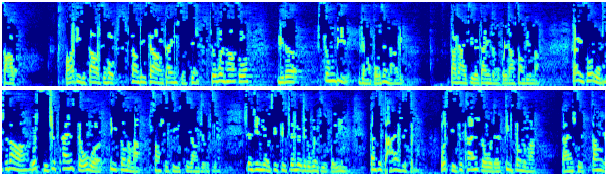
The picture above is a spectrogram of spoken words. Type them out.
杀了。把他弟弟杀了之后，上帝向该隐显现，就问他说：“你的兄弟亚伯在哪里？”大家还记得该隐怎么回答上帝吗？该隐说：“我不知道啊，我只是看守我弟兄的嘛。”创世纪四章九节，圣经没有继续针对这个问题回应，但是答案是什么？我只是看守我的弟兄的吗？答案是当然，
